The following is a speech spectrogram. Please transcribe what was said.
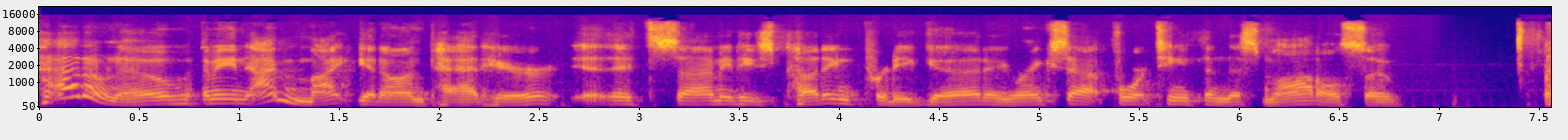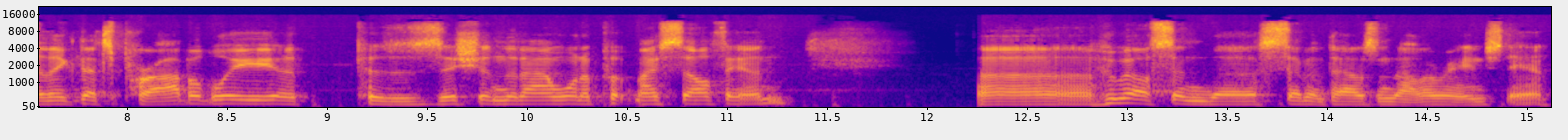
I don't know. I mean, I might get on Pat here. It's, uh, I mean, he's putting pretty good. He ranks out 14th in this model, so I think that's probably a position that I want to put myself in. Uh, who else in the seven thousand dollar range, Dan?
